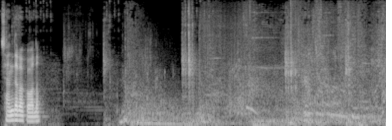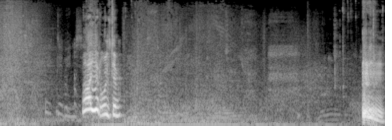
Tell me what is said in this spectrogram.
Sende bak o adam. Hayır ultim.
